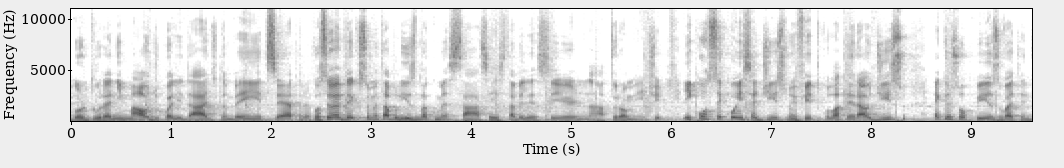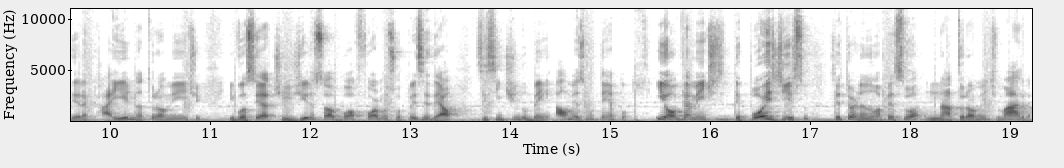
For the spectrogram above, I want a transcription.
gordura animal de qualidade também, etc. Você vai ver que o seu metabolismo vai começar a se restabelecer naturalmente. E consequência disso, um efeito colateral disso, é que o seu peso vai tender a cair naturalmente e você atingir a sua boa forma, o seu peso ideal, se sentindo bem ao mesmo tempo. E obviamente, depois disso, se tornando uma pessoa naturalmente magra,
